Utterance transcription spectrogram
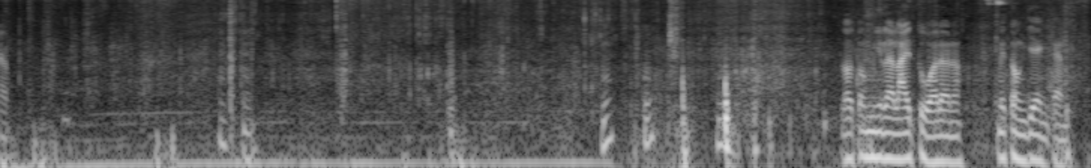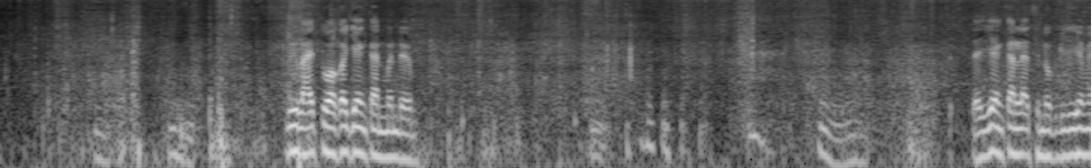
ครับ เราต้องมีหลายๆตัวแล้วเนาะไม่ต้องแย่งกัน หรือหลายตัวก็แย่งกันเหมือนเดิม แต่แย่งกันแหละสนุกดีใช่ไหม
